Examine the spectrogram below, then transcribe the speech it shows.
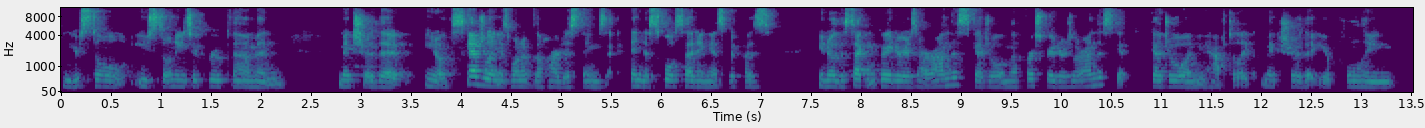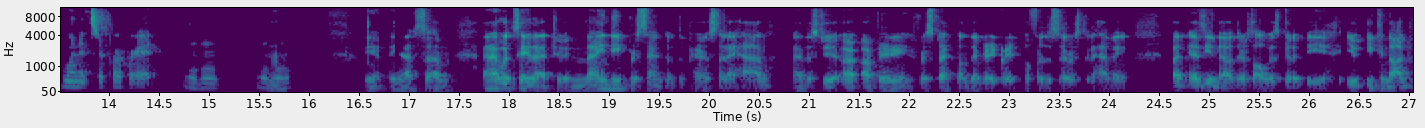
you're still you still need to group them and make sure that you know the scheduling is one of the hardest things in a school setting is because you know the second graders are on this schedule and the first graders are on this schedule and you have to like make sure that you're pulling when it's appropriate Mhm, mhm. Yeah, yes, um, and I would say that too. Ninety percent of the parents that I have and the studio are, are very respectful and they're very grateful for the service they're having. But as you know, there's always going to be you. You cannot,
